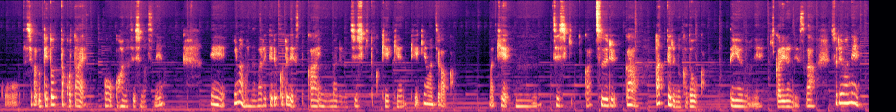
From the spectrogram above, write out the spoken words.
こう、私が受け取った答えをお話ししますね。で、今学ばれてることですとか、今までの知識とか経験、経験は違うか。まあ、けうん知識とかツールが合ってるのかどうかっていうのをね、聞かれるんですが、それはね、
